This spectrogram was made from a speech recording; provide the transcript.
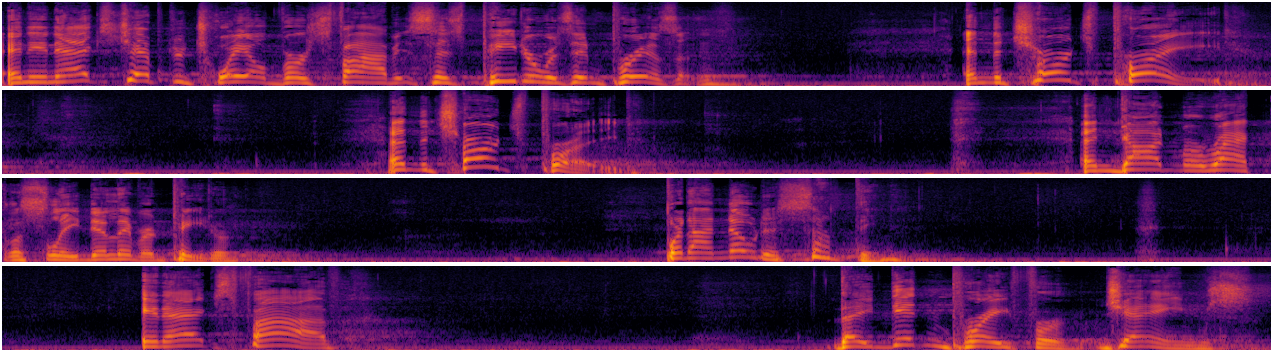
And in Acts chapter 12, verse 5, it says Peter was in prison. And the church prayed. And the church prayed. And God miraculously delivered Peter. But I noticed something. In Acts 5, they didn't pray for James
